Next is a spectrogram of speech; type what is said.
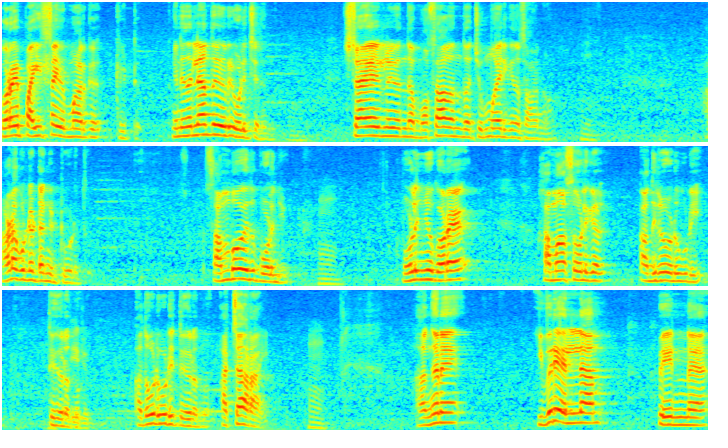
കുറേ പൈസ ഇവന്മാർക്ക് കിട്ടും. ഇങ്ങനെ ഇതെല്ലാം കയറി ഒളിച്ചിരുന്നു. ഇസ്രായേലിൽ എന്താ മൊസാദ് എന്താ ചുമ്മാ ഇരിക്കുന്ന സാധനമാണ്. അവിടെ കൊണ്ടിട്ടങ്ങ് ഇട്ട് കൊടുത്തു. സംഭവം ഇത് പൊളിഞ്ഞു. പൊളിഞ്ഞു കുറേ ഹമാസോളികൾ അതിനോടുകൂടി തീർന്നു. അതോടുകൂടി തീർന്നു. അച്ചാറായി. അങ്ങനെ ഇവരെല്ലാം പിന്നെ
